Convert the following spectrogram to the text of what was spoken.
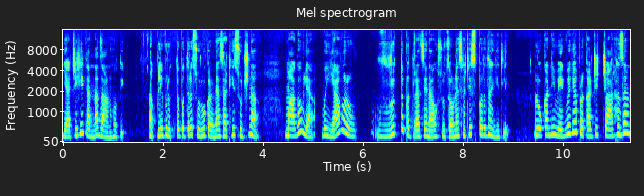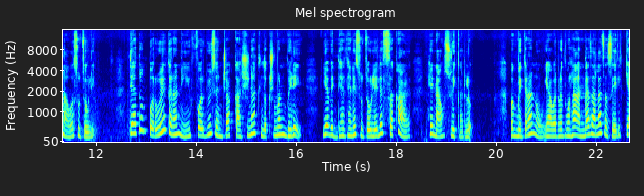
याचीही त्यांना जाण होती. आपले वृत्तपत्र सुरू करण्यासाठी सूचना मागवल्या व यावरून वृत्तपत्राचे नाव सुचवण्यासाठी स्पर्धा घेतली. लोकांनी वेगवेगळ्या प्रकारची चार हजार नावं सुचवली. त्यातून परुळेकरांनी फर्ग्युसनच्या काशीनाथ लक्ष्मण भिडे या विद्यार्थ्याने सुचवलेलं सकाळ हे नाव स्वीकारलं. मग मित्रांनो यावरनं तुम्हाला अंदाज आलाच असेल की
